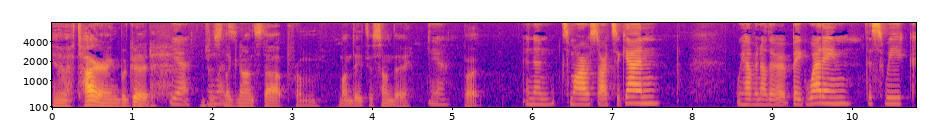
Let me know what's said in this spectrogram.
Yeah, tiring but good. Yeah. Just like nonstop from Monday to Sunday. yeah. But And then tomorrow starts again. We have another big wedding this week,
